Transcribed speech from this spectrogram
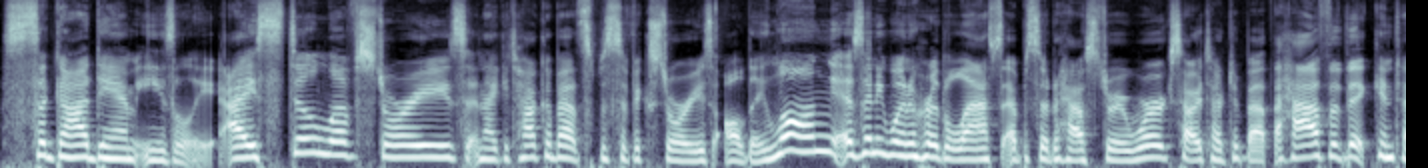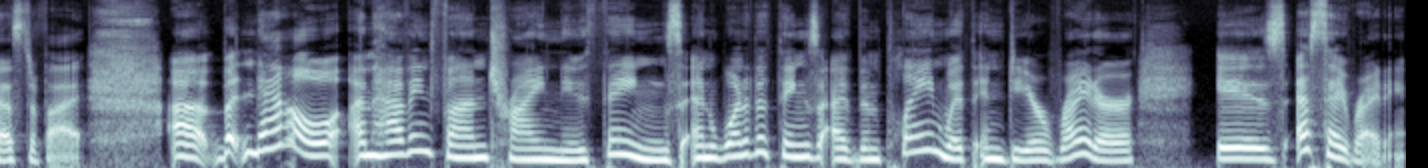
so goddamn easily. I still love stories and I could talk about specific stories all day long, as anyone who heard the last episode of How Story Works, how I talked about the half of it can testify. Uh, but now I'm having fun trying new things. And one of the things I've been playing with in Dear Writer is essay writing.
